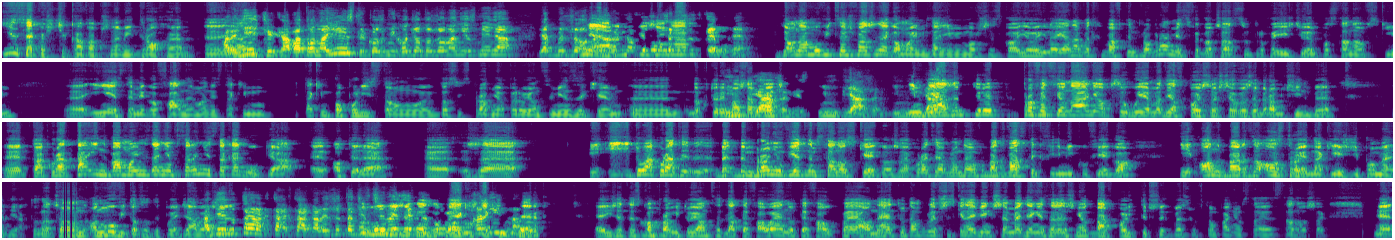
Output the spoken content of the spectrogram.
jest jakoś ciekawa, przynajmniej trochę. E, ale ja... nie ciekawa to ona jest, tylko że mi chodzi o to, że ona nie zmienia, jakby, że ona nie, ale mówię, że ona, wszystkiemu, nie? Że ona mówi coś ważnego, moim zdaniem, mimo wszystko. I o ile ja nawet chyba w tym programie swego czasu trochę jeździłem po Stanowskim e, i nie jestem jego fanem, on jest takim takim populistą, dosyć sprawnie operującym językiem, e, no, który imbiarzem można powiedzieć... Jest, imbiarzem, imbiarzem. Imbiarzem, który profesjonalnie obsługuje media społecznościowe, żeby robić inby. E, to akurat ta inwa moim zdaniem wcale nie jest taka głupia e, o tyle, e, że i, i, i tu akurat bym bronił w jednym Stanowskiego, że akurat ja oglądałem chyba dwa z tych filmików jego i on bardzo ostro jednak jeździ po mediach. To znaczy on, on mówi to, co ty powiedziałeś. A nie, no tak, tak, tak, ale że ta dziewczyna mówi, że to jest w ogóle jakiś taki cyrk, i że to jest kompromitujące dla TVN-u, TVP, Onetu, tam w ogóle wszystkie największe media, niezależnie od barw politycznych, weszły w tą panią Stanoszek.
